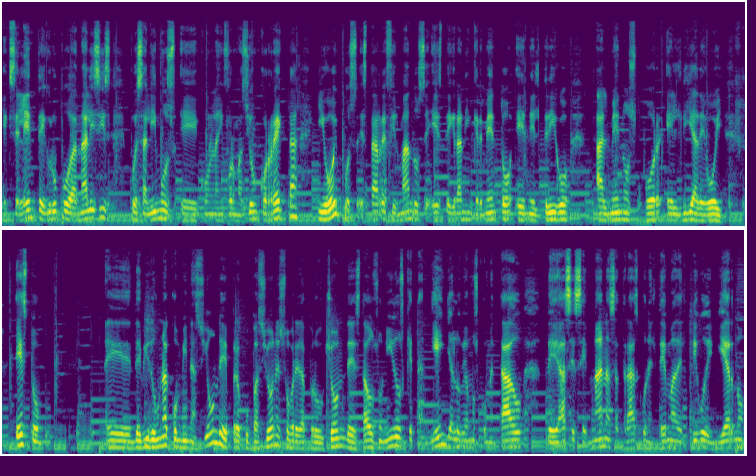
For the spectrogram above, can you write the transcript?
excelente grupo de análisis, pues salimos eh, con la información correcta y hoy pues está reafirmándose este gran incremento en el trigo, al menos por el día de hoy. Esto eh, debido a una combinación de preocupaciones sobre la producción de Estados Unidos, que también ya lo habíamos comentado de hace semanas atrás con el tema del trigo de invierno,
